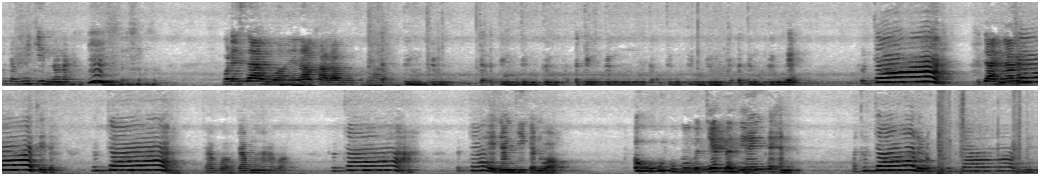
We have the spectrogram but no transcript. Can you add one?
มันจะไม่กินแล้วนะบ่ได้สร้างวัวให้เราค่ะเราบ่สำบายตึงตึงจะตึงตึงตึงจะตึงตึงจะตึงตึงตึงจะตึงตึงเนี่ยทุจ้าสิจ่ายงานจ้านะสิเด้อทุจ้าจับบ่จับมืออาบ่ ทุจ้าทุจ้าเห็นยังยีกันบ่โอ้โหหมูก็เจ็บแต่ติแห้งแค่อันอะทุจ้าเลยลูกทุจ้าเนี่ย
